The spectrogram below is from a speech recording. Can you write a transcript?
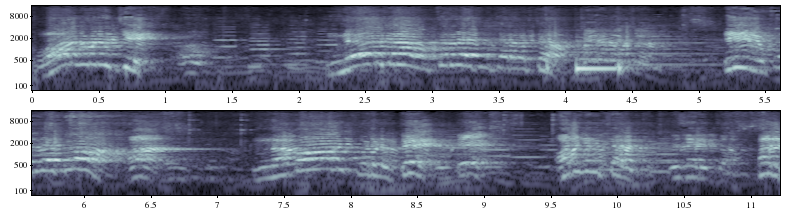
వారి గురించి నేరుగా ఉత్తరదేశం చేరవచ్చాం ఈ ఉత్తరదేశంలో నవాని పడి ఉంటే అడిగించాలి విచారిద్దాం. సరే.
